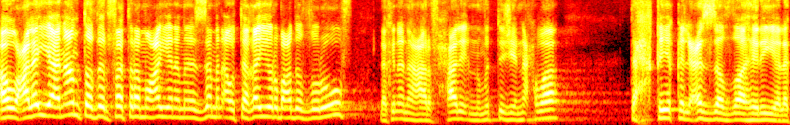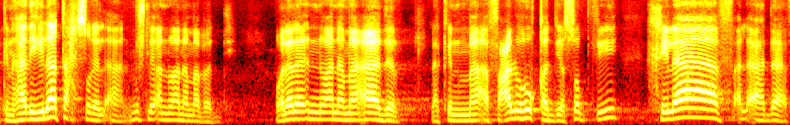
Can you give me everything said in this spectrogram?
أو علي أن أنتظر فترة معينة من الزمن أو تغير بعض الظروف لكن أنا عارف حالي إنه متجه نحو تحقيق العزة الظاهرية لكن هذه لا تحصل الآن مش لأنه أنا ما بدي ولا لأنه أنا ما قادر لكن ما أفعله قد يصب في خلاف الأهداف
